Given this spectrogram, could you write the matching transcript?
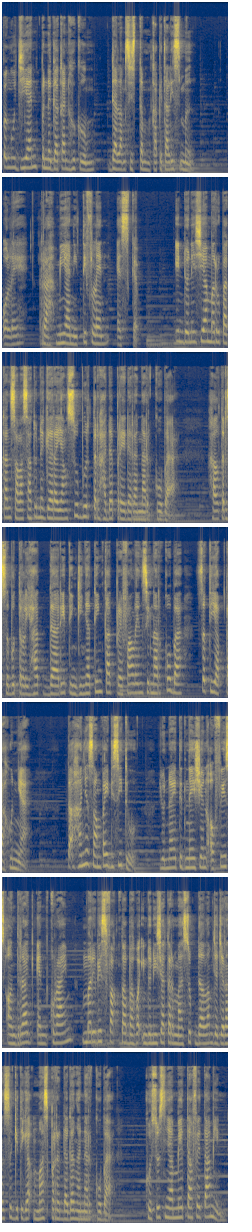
Pengujian Penegakan Hukum dalam Sistem Kapitalisme oleh Rahmiani Tiflen Eskep. Indonesia merupakan salah satu negara yang subur terhadap peredaran narkoba. Hal tersebut terlihat dari tingginya tingkat prevalensi narkoba setiap tahunnya. Tak hanya sampai di situ, United Nations Office on Drug and Crime merilis fakta bahwa Indonesia termasuk dalam jajaran segitiga emas perdagangan narkoba khususnya metafetamin,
